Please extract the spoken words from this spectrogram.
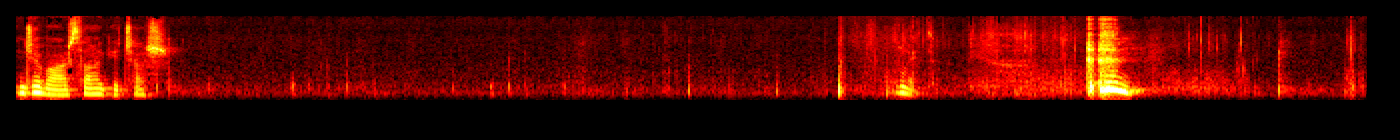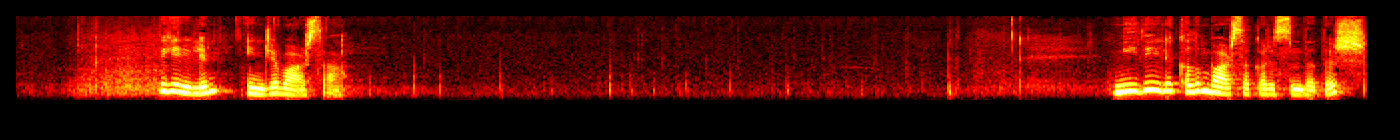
ince bağırsağa geçer. Evet. Ve gelelim ince bağırsağa. Mide ile kalın bağırsak arasındadır.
